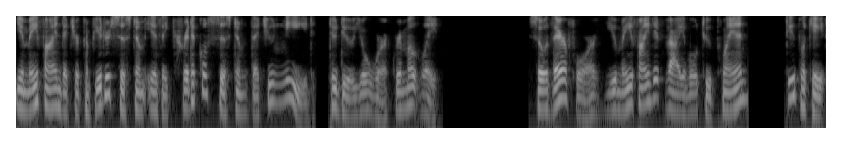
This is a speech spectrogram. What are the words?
You may find that your computer system is a critical system that you need to do your work remotely. So, therefore, you may find it valuable to plan duplicate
